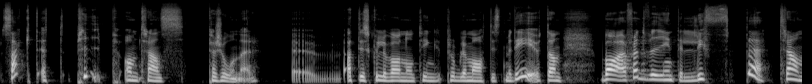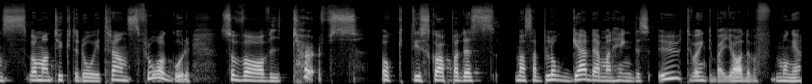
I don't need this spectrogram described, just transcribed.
sagt ett pip om transpersoner. Eh, att det skulle vara någonting problematiskt med det. Utan bara för att vi inte lyfte trans, vad man tyckte då i transfrågor så var vi TERFs. Och det skapades massa bloggar där man hängdes ut. Det var inte bara jag, det var många.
